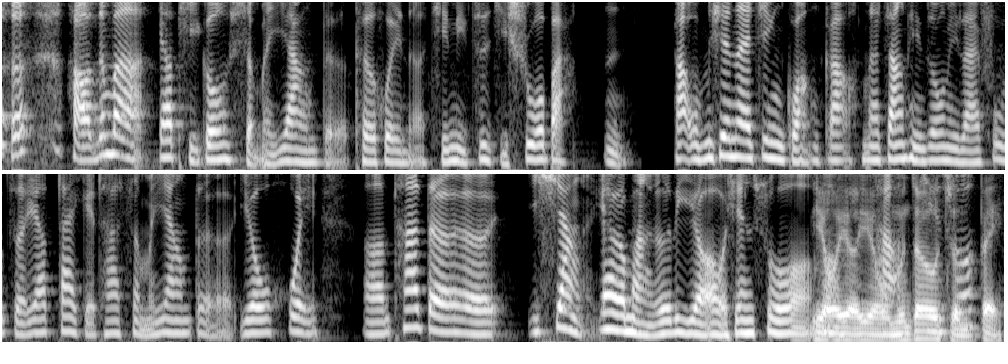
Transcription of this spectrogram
好，那么要提供什么样的特惠呢？请你自己说吧。嗯，好，我们现在进广告。那张庭忠，你来负责要带给他什么样的优惠？呃，他的一项要有满额礼哦。我先说，有有有，我们都有准备。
